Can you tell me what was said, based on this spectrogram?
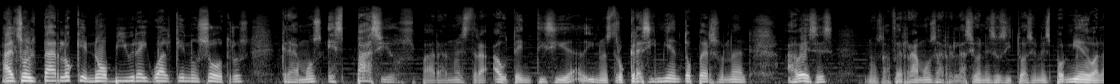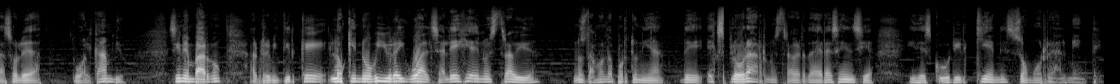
Al soltar lo que no vibra igual que nosotros, creamos espacios para nuestra autenticidad y nuestro crecimiento personal. A veces nos aferramos a relaciones o situaciones por miedo a la soledad o al cambio. Sin embargo, al permitir que lo que no vibra igual se aleje de nuestra vida, nos damos la oportunidad de explorar nuestra verdadera esencia y descubrir quiénes somos realmente.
